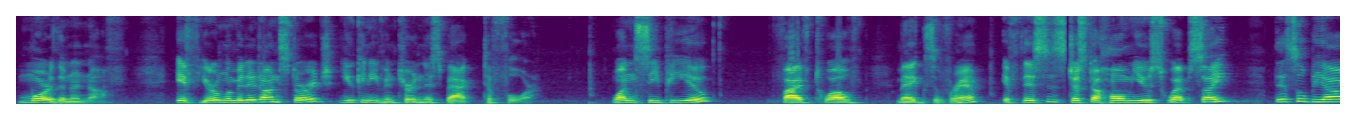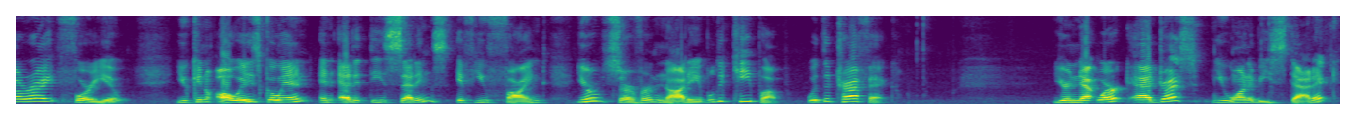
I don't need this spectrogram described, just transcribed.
more than enough. If you're limited on storage, you can even turn this back to 4. One CPU, 512 megs of RAM. If this is just a home use website, this will be alright for you. You can always go in and edit these settings if you find your server not able to keep up with the traffic. Your network address, you want to be static,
